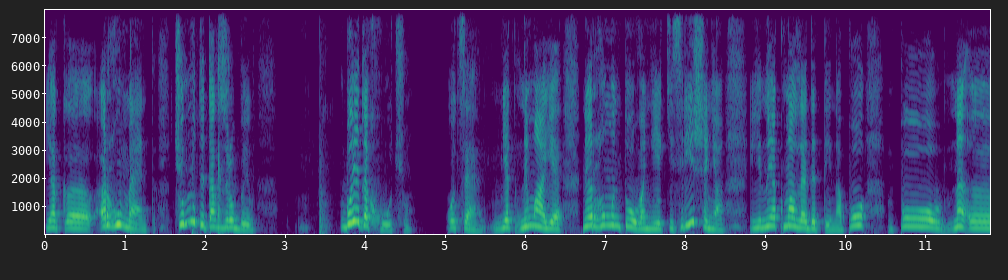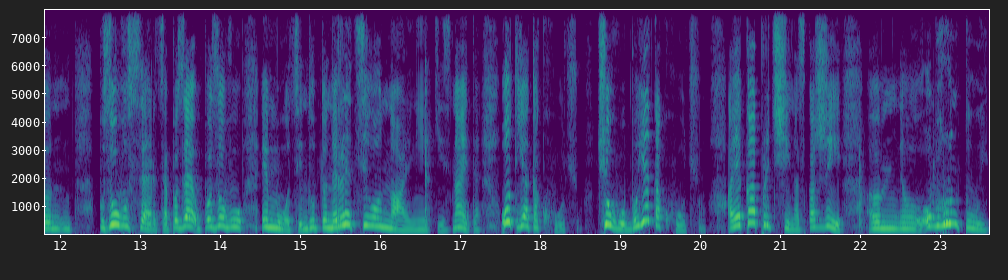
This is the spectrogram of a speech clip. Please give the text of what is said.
як е, аргумент. Чому ти так зробив? Бо я так хочу. Оце, як немає неаргументовані якісь рішення, і, ну, як мала дитина, по, по, на, е, по зову серця, по, по зову емоцій, ну, тобто нераціональні якісь, знаєте. От я так хочу. Чого? Бо я так хочу. А яка причина? Скажи, ем, обґрунтуй.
